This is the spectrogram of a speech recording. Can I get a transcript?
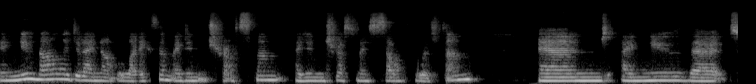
I knew not only did I not like them, I didn't trust them, I didn't trust myself with them. And I knew that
